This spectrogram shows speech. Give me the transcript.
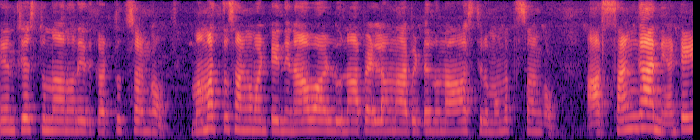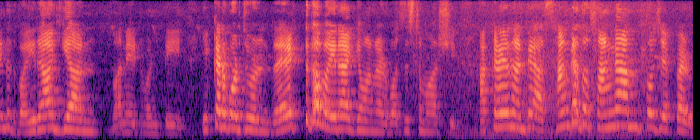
నేను చేస్తున్నాను అనేది కర్తృత్వ సంఘం. మమత్వ సంఘం అంటే ఏంది? నా వాళ్ళు నా పెళ్ళం నా బిడ్డలు నా ఆస్తులు మమత్వ సంఘం. ఆ సంఘాన్ని అంటే ఏంటి వైరాగ్యాన్ అనేటువంటి ఇక్కడ కూడా చూడండి డైరెక్ట్గా వైరాగ్యం అన్నాడు వశిష్ఠ మహర్షి. అక్కడేంటంటే ఆ సంఘతో సంఘంతో చెప్పాడు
